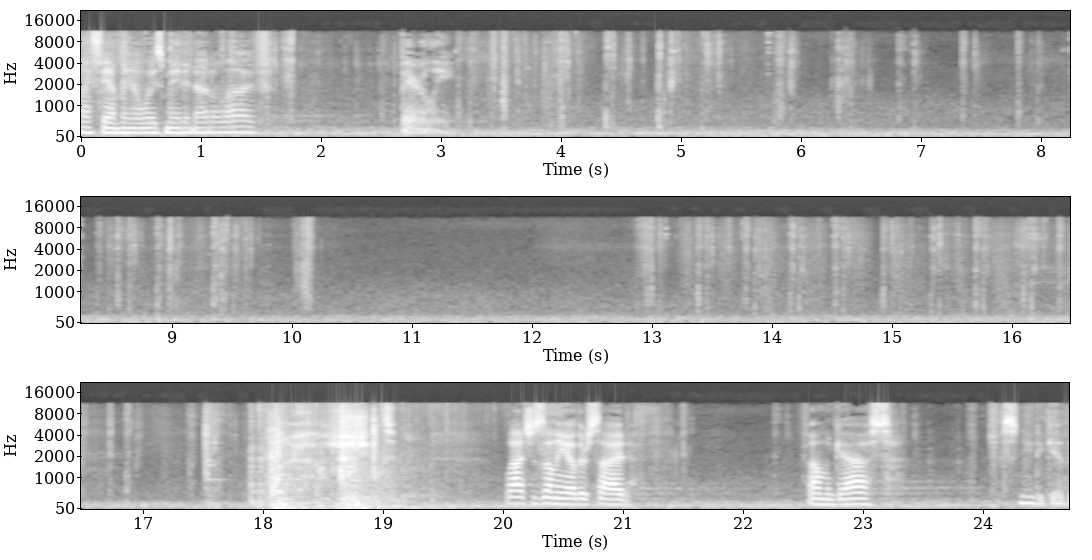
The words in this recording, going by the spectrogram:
My family always made it out alive. Barely. Shit. Latch is on the other side. Found the gas. Just need to get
